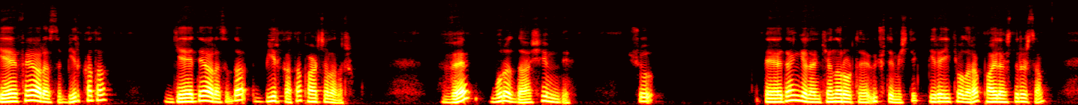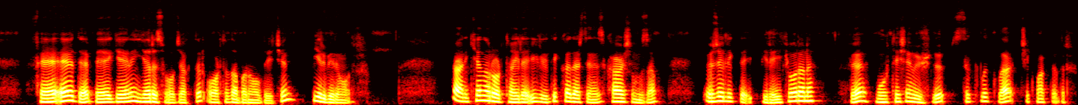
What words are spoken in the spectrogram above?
GF arası bir kata, GD arası da bir kata parçalanır. Ve burada şimdi şu B'den gelen kenar ortaya 3 demiştik. 1'e 2 olarak paylaştırırsam FE de BG'nin yarısı olacaktır. Orta taban olduğu için 1 birim olur. Yani kenar ortayla ilgili dikkat ederseniz karşımıza özellikle 1'e 2 oranı ve muhteşem üçlü sıklıkla çıkmaktadır.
